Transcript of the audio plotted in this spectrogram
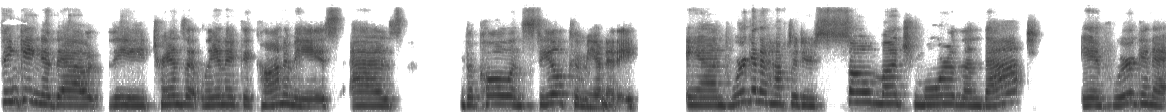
thinking about the transatlantic economies as the coal and steel community. And we're going to have to do so much more than that if we're going to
